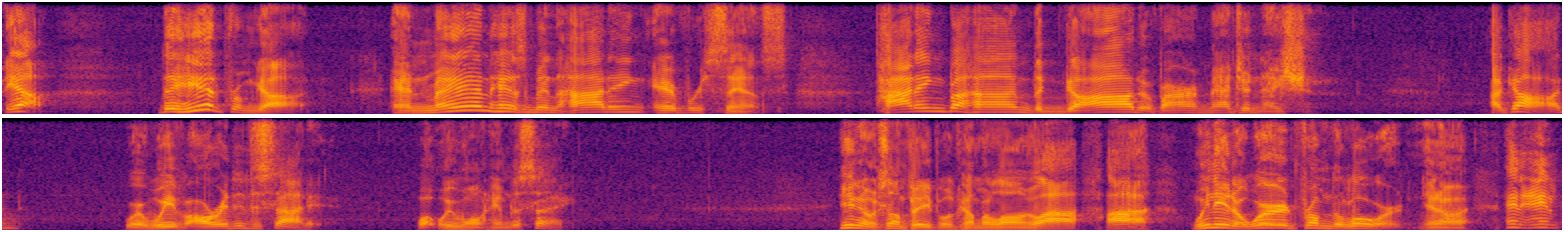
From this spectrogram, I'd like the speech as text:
Yeah, they hid from God. And man has been hiding ever since, hiding behind the God of our imagination a God where we've already decided what we want Him to say. You know, some people come along, well, uh, we need a word from the Lord, you know, and,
